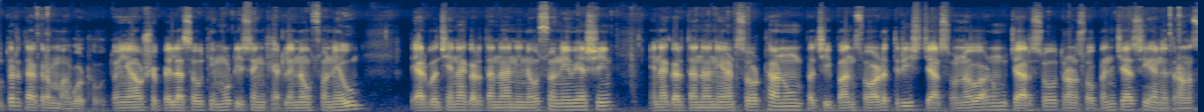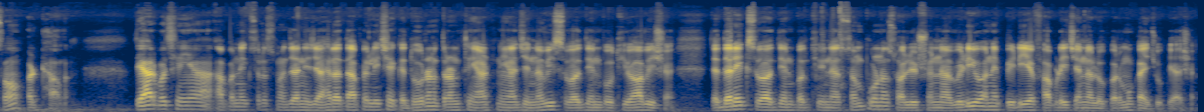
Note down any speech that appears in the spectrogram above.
ઉતરતા ક્રમમાં ગોઠવો. તો અહીંયા આવશે પહેલાં સૌથી મોટી સંખ્યા, એટલે નવસો નેવું. ત્યાર પછી એના કરતાં નાની નવસો નેવ્યાશી, એના કરતાં નાની આઠસો અઠ્ઠાણું, પછી પાંચસો આડત્રીસ, ચારસો નવ્વાણું, ચારસો, ત્રણસો પંચ્યાસી અને ત્રણસો અઠ્ઠાવન. ત્યાર પછી અહીંયા આપણને એક સરસ મજાની જાહેરાત આપેલી છે કે ધોરણ ત્રણથી આઠની આ જે નવી સ્વાધ્યન પોથીઓ આવી છે. તે દરેક સ્વાધ્યન પોથીના સંપૂર્ણ સોલ્યુશનના વીડિયો અને પીડીએફ આપણી ચેનલ ઉપર મુકાઈ ચૂક્યા છે.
